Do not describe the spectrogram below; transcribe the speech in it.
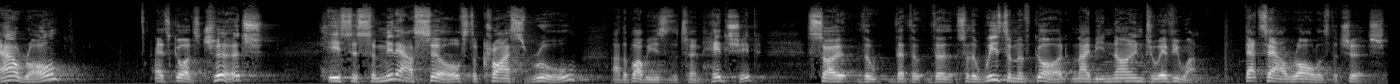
Our role as God's church is to submit ourselves to Christ's rule. Uh, the Bible uses the term headship, so the, that the, the, so the wisdom of God may be known to everyone. That's our role as the church.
